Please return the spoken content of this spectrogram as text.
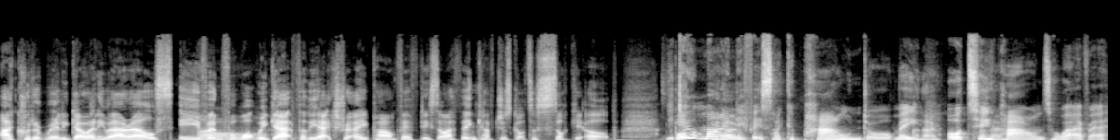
I couldn't really go anywhere else, even for what we get for the extra eight pound fifty. So I think I've just got to suck it up. You but, don't mind you know, if it's like a pound or maybe or two pounds or whatever.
